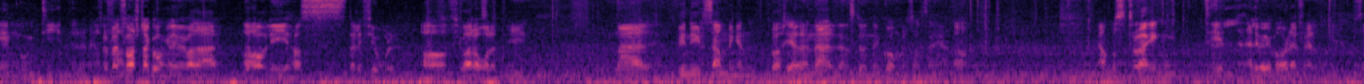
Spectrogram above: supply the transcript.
en gång tidigare. Men första gången vi var där, det Ja. var väl i höst, eller i fjol? ja, Förra fjolårs. året. I, när vinylsamlingen började, när den stunden kommer så att säga. Ja. Jag måste tror jag en gång till. Eller vi har ju varit där flera gånger. Så.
